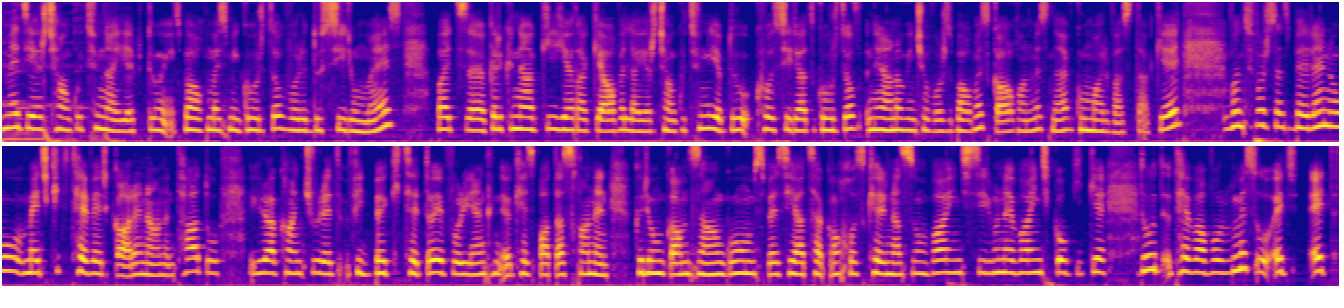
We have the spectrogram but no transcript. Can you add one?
մեծ երջանկություն է, երբ դու զբաղվում ես մի գործով, որը դու սիրում ես, բայց կրկնակի երակի ավել է երջանկությունը, երբ դու քո սիրած գործով նրանով ինչով որ զբաղվում ես, կարողանում ես նաև գումար վաստակել։ Ոնց որ sense բերեն ու մեջքիդ թևեր կարեն անընդհատ ու յուրաքանչյուր այդ ֆիդբեքից հետո, երբ որ իրանք քեզ պատասխան են գրում կամ զանգում, սպես հիացական խոսքերն ասում, վա ինչ սիրուն է, վա ինչ կոկիկ է, դու թևավորվում ես ու այդ այդ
